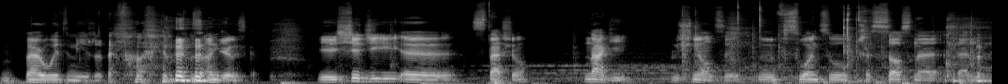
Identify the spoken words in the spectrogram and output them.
Bear with me, że tak powiem z angielska. I siedzi e, Stasio, nagi, lśniący, e, w słońcu przez sosnę ten.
